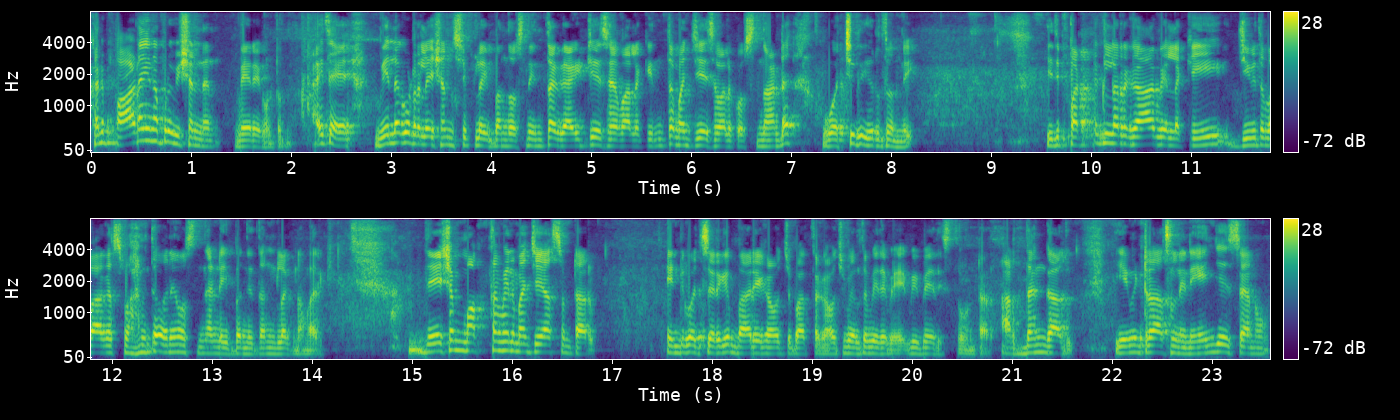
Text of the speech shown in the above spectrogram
కానీ పాడైనప్పుడు విషయం నేను వేరేగా ఉంటుంది. అయితే వీళ్ళకు కూడా రిలేషన్షిప్లో ఇబ్బంది వస్తుంది. ఇంత గైడ్ చేసే వాళ్ళకి ఇంత మంచి చేసే వాళ్ళకి వస్తుందా అంటే వచ్చి తీరుతుంది. ఇది పర్టికులర్గా వీళ్ళకి జీవిత భాగస్వామితోనే వస్తుందండి ఇబ్బంది ధనులగ్నం వారికి. దేశం మొత్తం వీళ్ళు మంచి చేస్తుంటారు. ఇంటికి వచ్చేసరికి భార్య కావచ్చు భర్త కావచ్చు వీళ్ళతో విభే విభేదిస్తూ ఉంటారు. అర్థం కాదు. ఏమిట్రా అసలు నేను ఏం చేశాను?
